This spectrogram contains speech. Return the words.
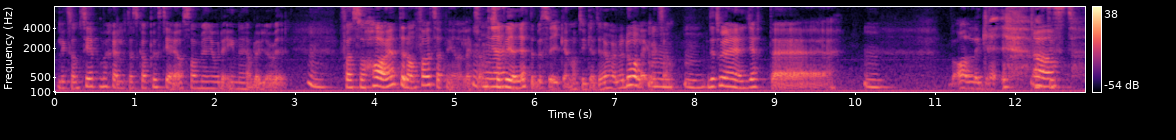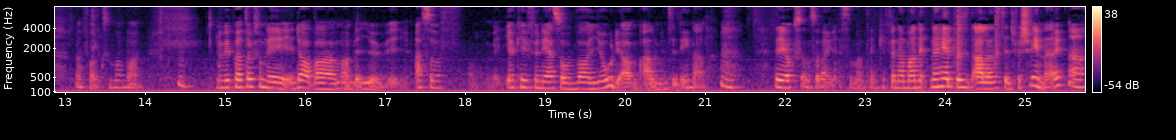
liksom ser på mig själv att jag ska prestera som jag gjorde innan jag blev gravid. Mm. För så har jag inte de förutsättningarna liksom, Mm, så blir jag jättebesviken och tycker att jag själv är dålig liksom. Mm. Mm. Det tror jag är en jätte Mm. vanlig grej Ja. faktiskt. Med folk som har barn. Mm. Men vi pratade också om det idag, vad man blir ju... Alltså, jag kan ju fundera så, vad gjorde jag all min tid innan? Det är också en sån där grej som man tänker. För när, man, när helt plötsligt all ens tid försvinner Ja.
